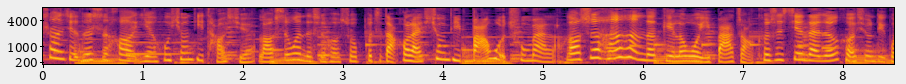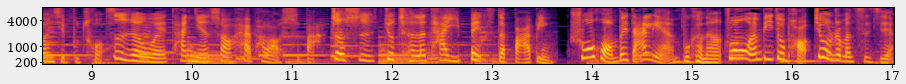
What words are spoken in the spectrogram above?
上学的时候掩护兄弟逃学，老师问的时候说不知道，后来兄弟把我出卖了，老师狠狠的给了我一巴掌。可是现在人和兄弟关系不错，自认为他年少害怕老师吧，这事就成了他一辈子的把柄。说谎被打脸不可能，装完逼就跑，就这么刺激。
